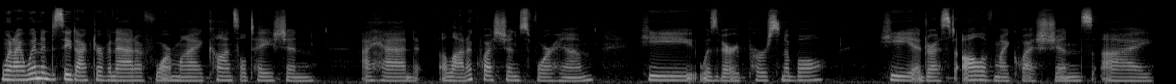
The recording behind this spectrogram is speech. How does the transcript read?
When I went in to see Dr. Van Natta for my consultation, I had a lot of questions for him. He was very personable. He addressed all of my questions. I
